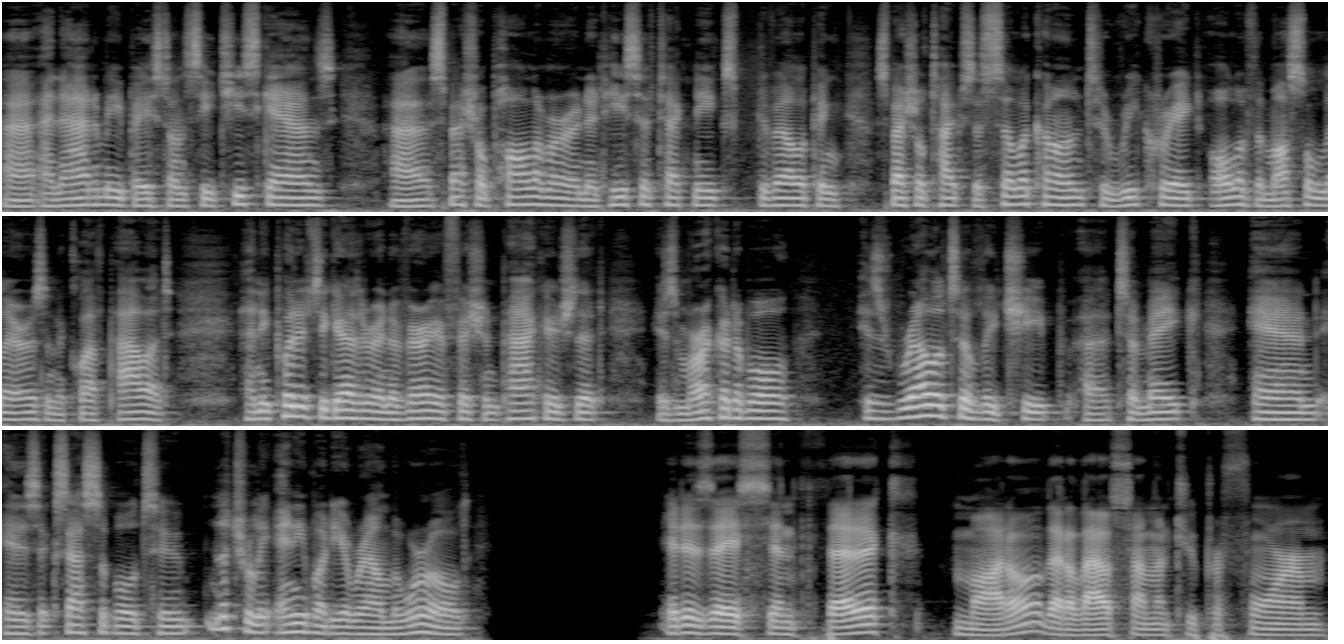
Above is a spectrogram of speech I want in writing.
uh, anatomy based on CT scans, uh, special polymer and adhesive techniques, developing special types of silicone to recreate all of the muscle layers in the cleft palate. And he put it together in a very efficient package that is marketable, is relatively cheap uh, to make, and is accessible to literally anybody around the world. It is a synthetic model that allows someone to perform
